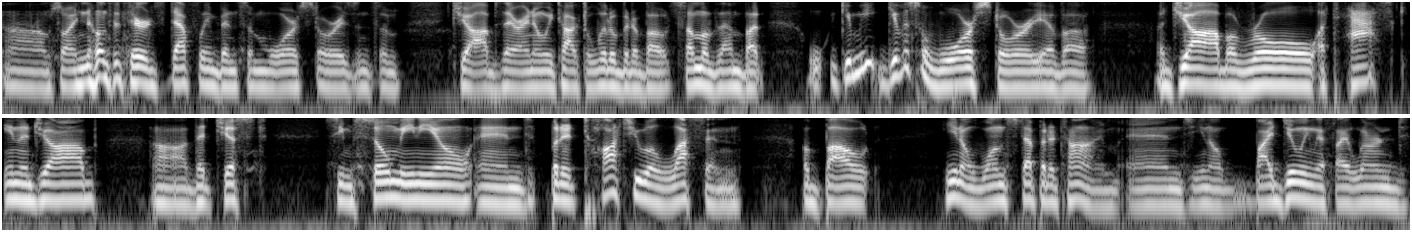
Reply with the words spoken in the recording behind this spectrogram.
um, so I know that there's definitely been some war stories and some jobs there. I know we talked a little bit about some of them, but give me give us a war story of a a job, a role, a task in a job uh, that just seems so menial, and but it taught you a lesson about you know one step at a time, and you know by doing this I learned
